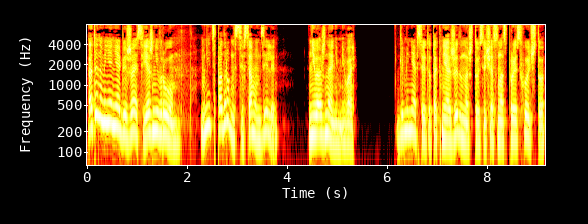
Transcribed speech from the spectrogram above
А ты на меня не обижайся, я же не вру. Мне эти подробности в самом деле не важны они мне, Варь. Для меня все это так неожиданно, что сейчас у нас происходит, что,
